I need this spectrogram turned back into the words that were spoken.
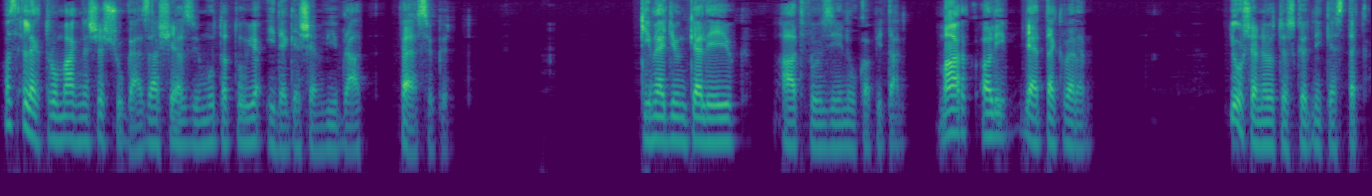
Az elektromágneses sugárzás jelző mutatója idegesen vibrált, felszökött. Kimegyünk eléjük, állt föl Zénó kapitány. Mark, Ali, gyertek velem! Gyorsan öltözködni kezdtek,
